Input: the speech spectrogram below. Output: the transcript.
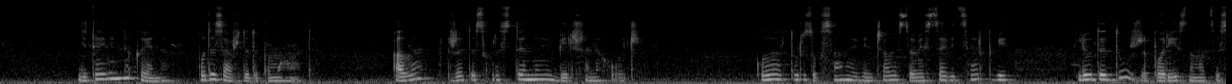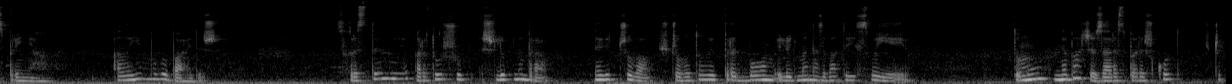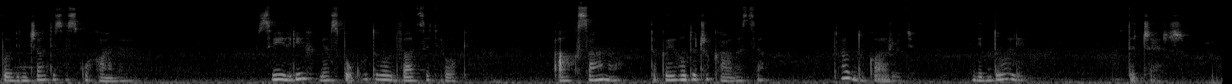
Дітей він не кине, буде завжди допомагати. Але жити з Христиною більше не хоче. Коли Артур з Оксаною вінчалися у місцевій церкві, люди дуже по-різному це сприйняли, але їм було байдуже. З Христиною Артур шлюб не брав, не відчував, що готовий перед Богом і людьми назвати її своєю. Тому не бачив зараз перешкод, щоб повінчатися з коханою. Свій гріх він спокутував 20 років, а Оксана таки його дочекалася. Правду кажуть, від долі не втечеш.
